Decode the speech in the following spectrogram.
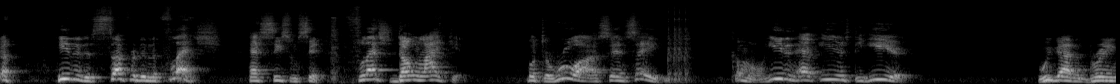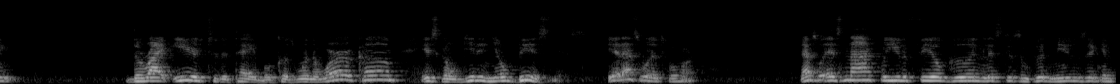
he that is suffered in the flesh has seen some sin. Flesh don't like it. But the Ruah saying, save me. Come on. He didn't have ears to hear. We got to bring the right ears to the table because when the word come, it's going to get in your business. Yeah, that's what it's for. That's what it's not for you to feel good and listen to some good music and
